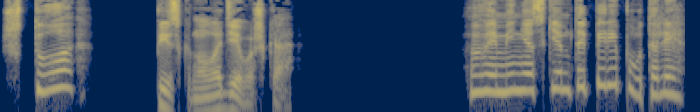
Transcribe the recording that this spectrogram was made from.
«Что?» — пискнула девушка. «Вы меня с кем-то перепутали».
